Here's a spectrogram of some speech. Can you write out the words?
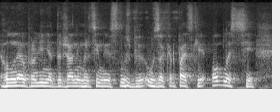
головне управління Державної міграційної служби у Закарпатській області е,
